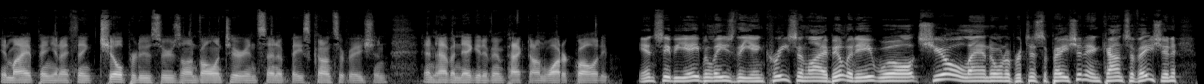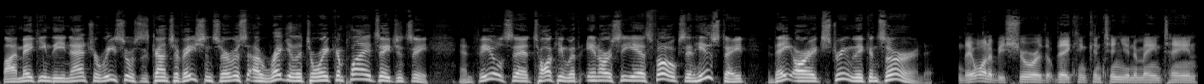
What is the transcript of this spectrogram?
in my opinion, I think, chill producers on voluntary incentive based conservation and have a negative impact on water quality. NCBA believes the increase in liability will chill landowner participation in conservation by making the Natural Resources Conservation Service a regulatory compliance agency. And Field said, talking with NRCS folks in his state, they are extremely concerned. They want to be sure that they can continue to maintain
